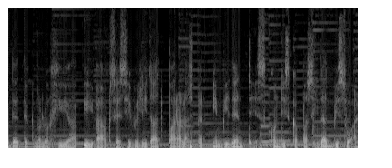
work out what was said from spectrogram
de tecnología y accesibilidad para las invidentes con discapacidad visual.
